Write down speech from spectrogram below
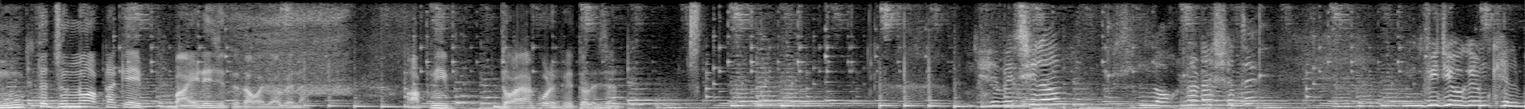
মুহূর্তের জন্য আপনাকে বাইরে যেতে দেওয়া যাবে না। আপনি দয়া করে ভেতরে যান। ভেবেছিলাম লকনাটার সাথে ভিডিও গেম খেলব।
